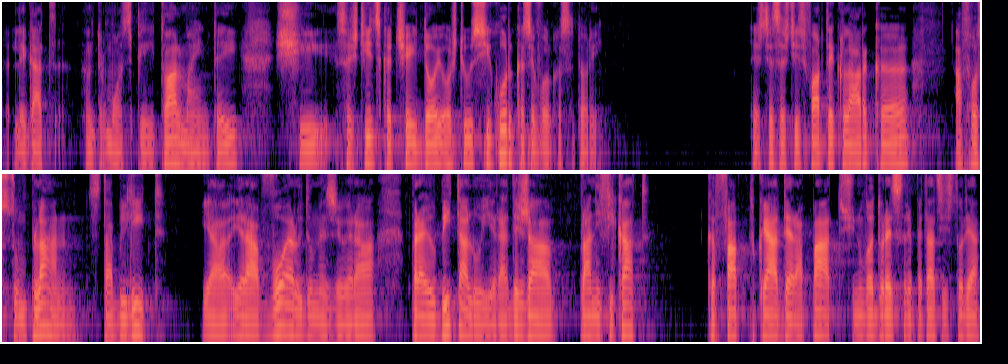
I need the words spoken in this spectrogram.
legat într-un mod spiritual mai întâi și să știți că cei doi o știu sigur că se vor căsători. Deci să știți foarte clar că a fost un plan stabilit, era, era voia lui Dumnezeu, era prea iubita lui, era deja planificat că faptul că a derapat și nu vă doresc să repetați istoria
